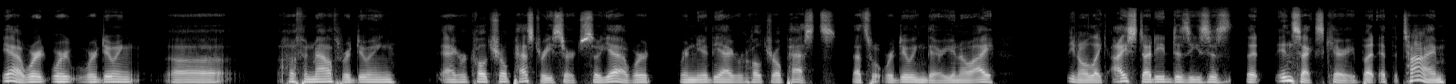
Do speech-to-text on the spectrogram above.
yeah, we're we're we're doing uh, hoof and mouth, we're doing agricultural pest research. So yeah, we're we're near the agricultural pests. That's what we're doing there. You know, I, you know, like I studied diseases that insects carry, but at the time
